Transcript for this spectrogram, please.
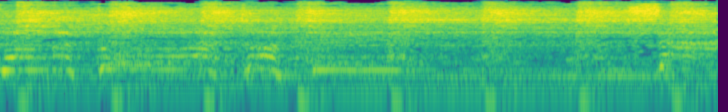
como tu sorte. Sai.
